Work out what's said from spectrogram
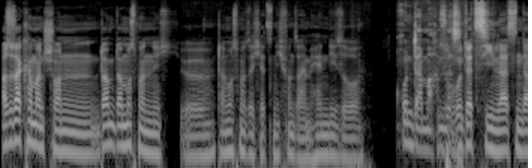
Also da kann man schon, da, da muss man nicht, äh, da muss man sich jetzt nicht von seinem Handy so, Runter machen so lassen. runterziehen lassen, da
